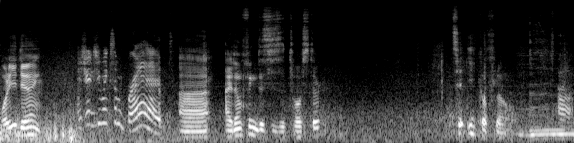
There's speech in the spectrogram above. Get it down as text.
What are you doing? I'm trying to make some bread. Uh, I don't think this is a toaster. It's an EcoFlow. Oh.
